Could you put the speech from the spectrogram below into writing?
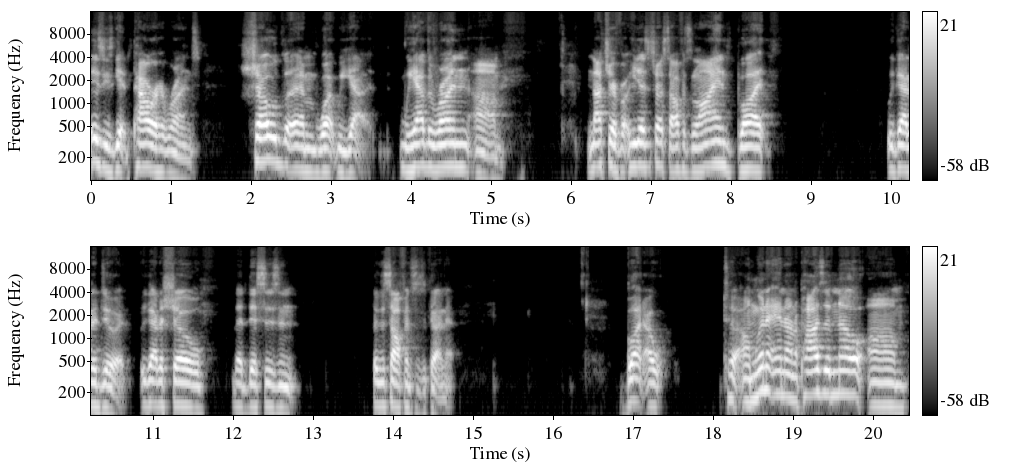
Bigsby's getting power runs. Show them what we got. We have the run. Um, not sure if he doesn't trust the offensive line, but we got to do it. We got to show that this isn't that this offense is cutting it. But I, to, I'm going to end on a positive note. Um,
